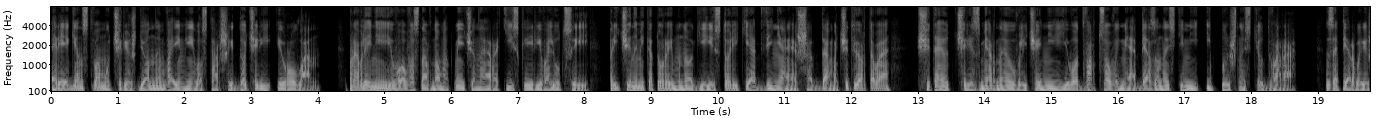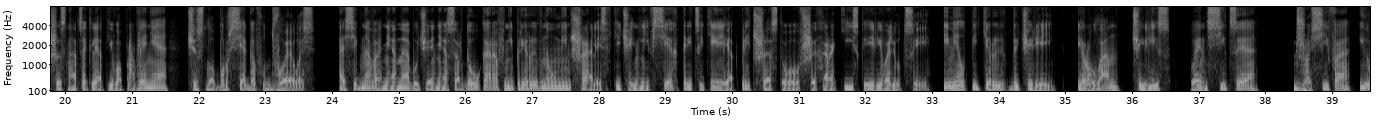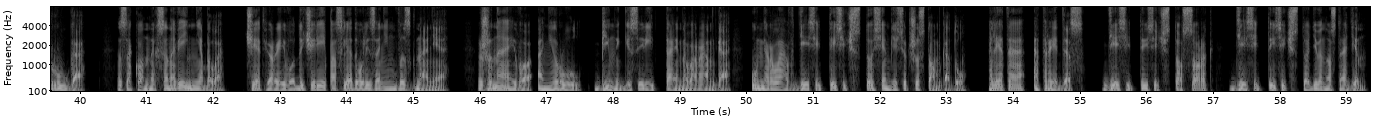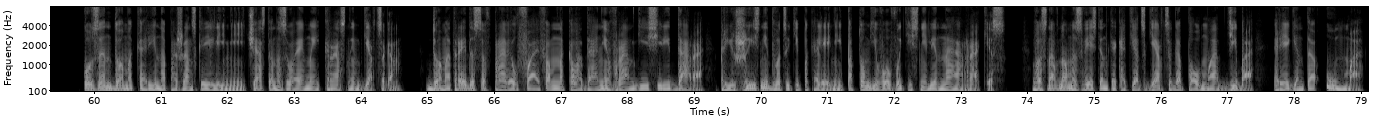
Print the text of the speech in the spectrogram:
регенством, учрежденным во имя его старшей дочери Ирулан. Правление его в основном отмечено Аракийской революцией, причинами которой многие историки, обвиняя Шаддама IV, считают чрезмерное увлечение его дворцовыми обязанностями и пышностью двора. За первые 16 лет его правления число бурсегов удвоилось. Ассигнования на обучение сардаукаров непрерывно уменьшались в течение всех 30 лет, предшествовавших Аракийской революции. Имел пятерых дочерей — Ирулан, Челис, Уэнсиция, Джосифа и Руга. Законных сыновей не было. Четверо его дочерей последовали за ним в изгнание. Жена его, Анирул, Бин Гессерит тайного ранга, умерла в 10176 году. Лето Атрейдес 10140, 10191. Кузен дома Карина по женской линии, часто называемый Красным герцогом. Дом Атрейдесов правил Файфом на Каладане в ранге Сиридара при жизни 20 поколений, потом его вытеснили на Аракис. В основном известен как отец герцога Полма Диба, регента Умма,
